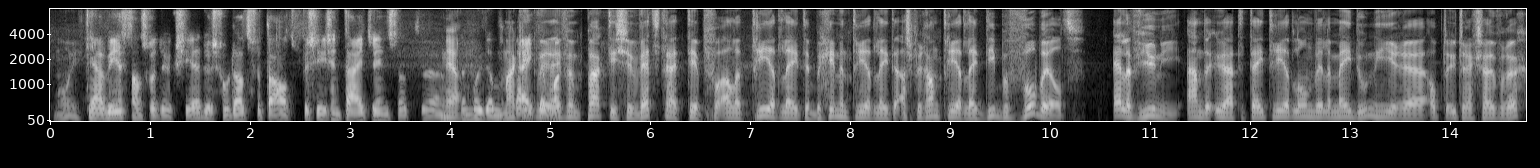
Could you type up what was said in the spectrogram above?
Mooi. Ja, weerstandsreductie. Hè? Dus hoe dat vertaalt precies in tijdwinst, dat, ja. dan moet je dan Maak kijken. ik weer even een praktische wedstrijdtip voor alle triatleten, beginnend triatleten, aspirant triatleet, die bijvoorbeeld 11 juni aan de UHTT triathlon willen meedoen hier op de Utrechtse Heuvelrug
